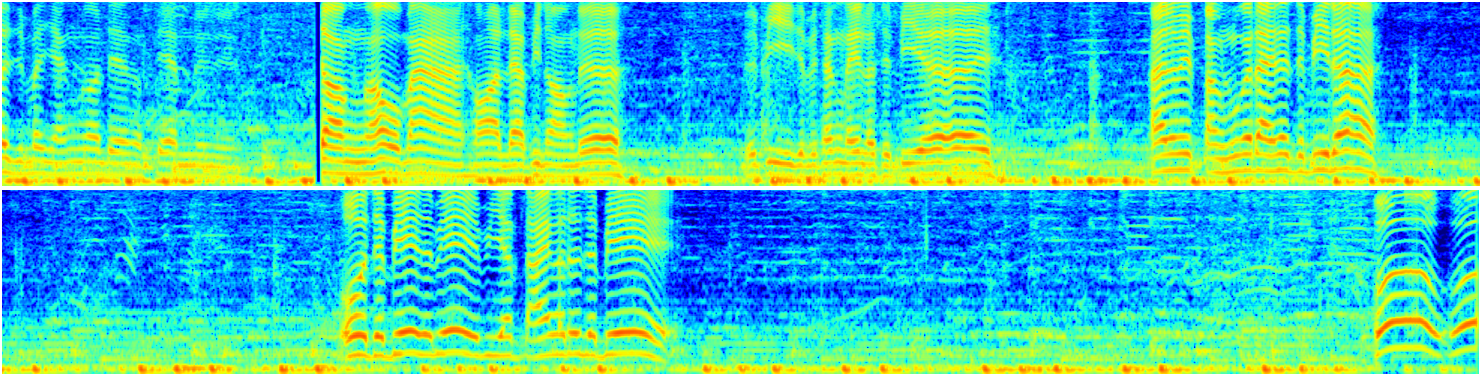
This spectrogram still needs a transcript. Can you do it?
ยจะมายังงอแดงกับแตนนี่นี่ต้องเอามาฮอดแล้วพี่น้องเด้อเซบีจะไปทางไหนเราเซบีเอ้ยอะเราไปฝั่งนู้นก็ได้นะเซบีเด้อโอ้เซบีเซบีอย่าไปเหยียบสายเขาเด้อเซบีโอ้โอ้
